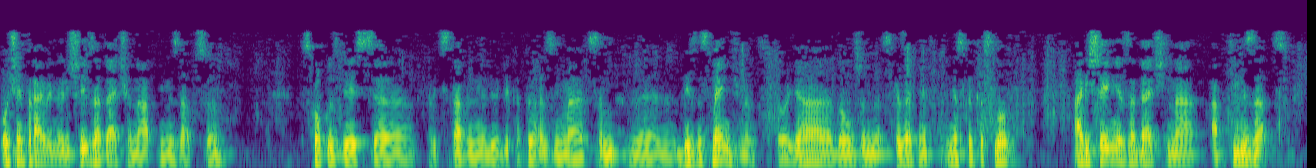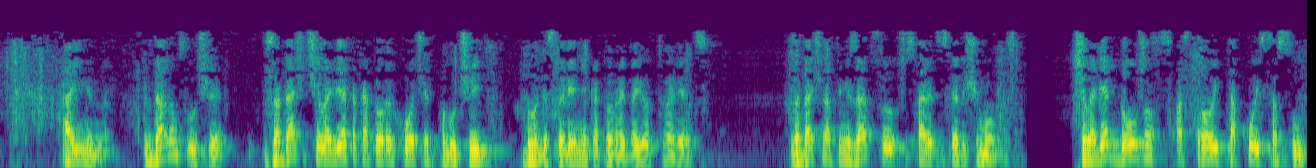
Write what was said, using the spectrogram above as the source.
очень правильно решить задачу на оптимизацию. Поскольку здесь э, представлены люди, которые занимаются э, бизнес-менеджментом, то я должен сказать несколько слов о решении задач на оптимизацию. А именно, в данном случае задача человека, который хочет получить благословение, которое дает Творец, задача на оптимизацию ставится следующим образом. Человек должен построить такой сосуд,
